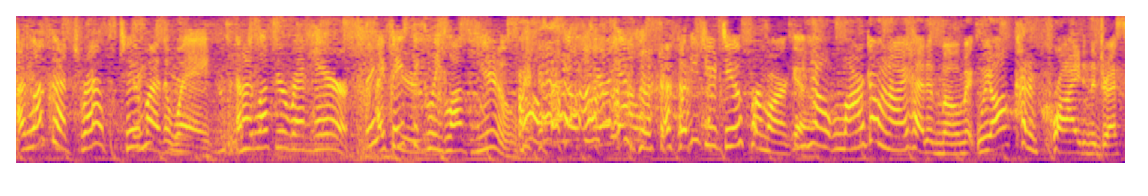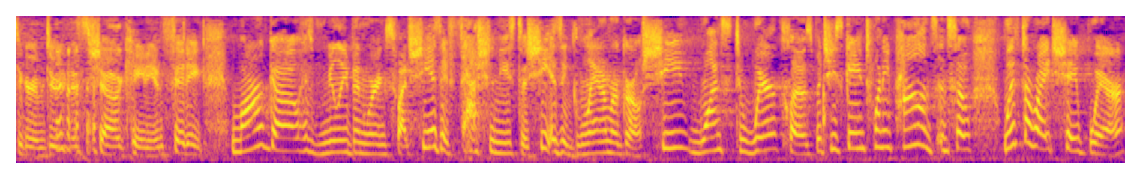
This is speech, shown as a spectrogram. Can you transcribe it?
I love that dress too, by the way. And I love your red hair. I basically love you. so, Mary Alice, what did you do for Margot? You know, Margot and I had a moment. We all kind of cried in the dressing room doing this show, Katie, and fitting. Margot has really been wearing sweats. She is a fashionista. She is a glamour girl. She wants to wear clothes, but she's gained 20 pounds. And so with the right shapewear,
